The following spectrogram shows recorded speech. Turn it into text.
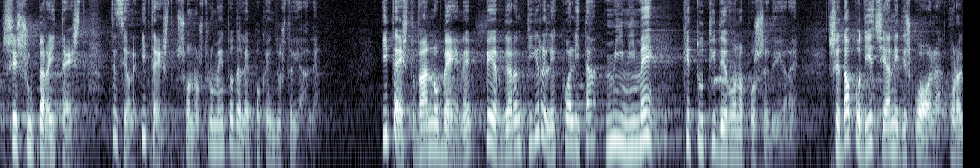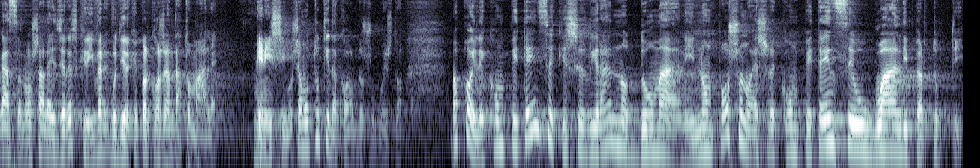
se supera i test. Attenzione, i test sono strumento dell'epoca industriale. I test vanno bene per garantire le qualità minime che tutti devono possedere. Se dopo dieci anni di scuola un ragazzo non sa leggere e scrivere, vuol dire che qualcosa è andato male. Benissimo, siamo tutti d'accordo su questo. Ma poi le competenze che serviranno domani non possono essere competenze uguali per tutti.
